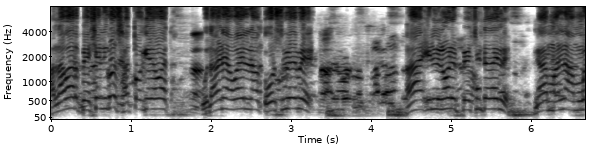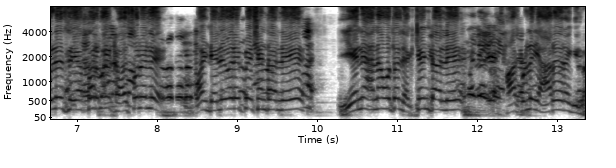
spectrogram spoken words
ಹಲವಾರು ಪೇಷಂಟ್ಗಳು ಸತ್ತು ಹೋಗಿದಾವ ಉದಾಹರಣೆ ಅವ ಇಲ್ಲಿ ನಾವು ತೋರಿಸ್ಬೇವಿ. ಹಾ ಇಲ್ಲಿ ನೋಡಿ ಪೇಷಂಟ್ ಅದ ಇಲ್ಲಿ. ನಮ್ಮ ಮೊನ್ನೆ ಆಂಬುಲೆನ್ಸ್ ಆರ್ ಮಾಡಿ ಕಳ್ಸೋರು ಇಲ್ಲಿ. ಒಂದ್ ಡೆಲಿವರಿ ಪೇಷಂಟ್ ಅಲ್ಲಿ. ಏನೇ ಅನಾಹುತ ಆಕ್ಸಿಡೆಂಟ್ ಅಲ್ಲಿ ಹಾಸ್ಪಿಟಲ್ ಯಾರು ಇರಾಗಿಲ್ಲ.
